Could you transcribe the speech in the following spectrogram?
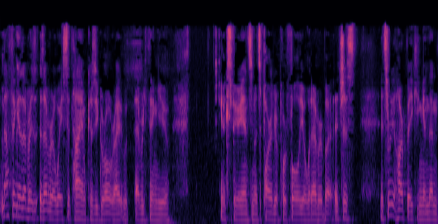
nothing is ever is ever a waste of time because you grow right with everything you you experience, know, it's part of your portfolio, whatever. But it's just it's really heartbreaking. And then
